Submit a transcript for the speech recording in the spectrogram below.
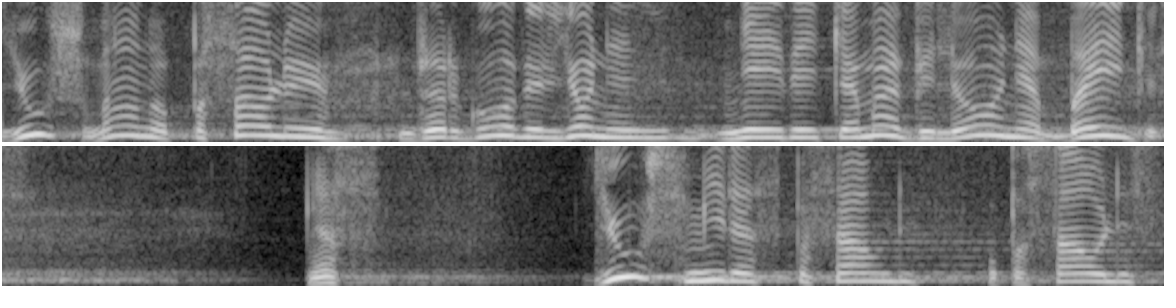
jūsų, mano pasauliui vergovė ir jo neįveikiama vilionė baigėsi. Nes jūs miręs pasauliui o pasaulis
